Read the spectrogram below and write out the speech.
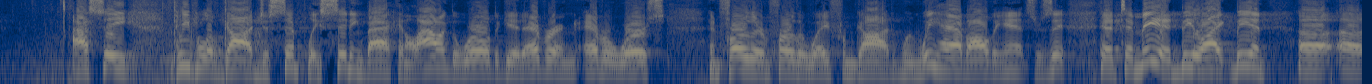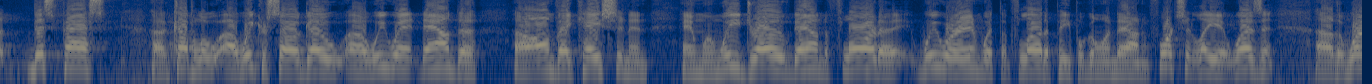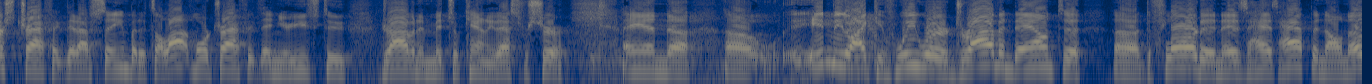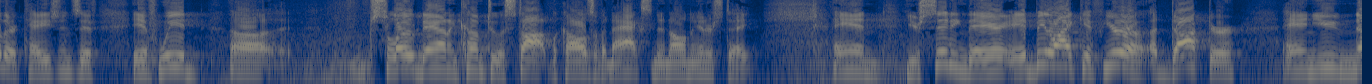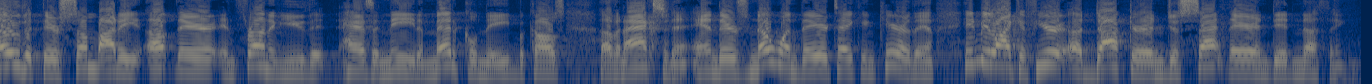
I see people of God just simply sitting back and allowing the world to get ever and ever worse and further and further away from God when we have all the answers. It, it, to me, it'd be like being uh, uh, this past uh, couple of a week or so ago, uh, we went down to uh, on vacation and and when we drove down to Florida, we were in with a flood of people going down. Unfortunately, it wasn't uh, the worst traffic that I've seen, but it's a lot more traffic than you're used to driving in Mitchell County, that's for sure. And uh, uh, it'd be like if we were driving down to uh, to Florida, and as has happened on other occasions, if if we had uh, slowed down and come to a stop because of an accident on the interstate and you're sitting there, it'd be like if you're a, a doctor and you know that there's somebody up there in front of you that has a need, a medical need because of an accident, and there's no one there taking care of them. It'd be like if you're a doctor and just sat there and did nothing.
